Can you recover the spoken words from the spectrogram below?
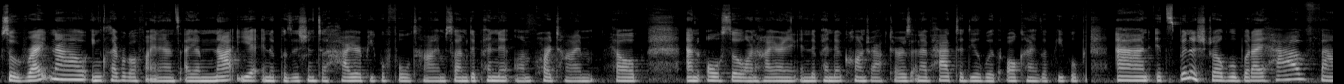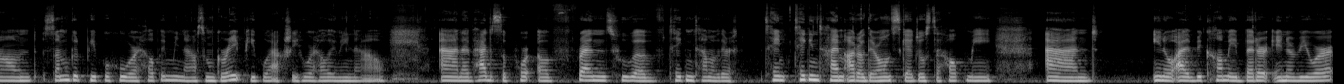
So right now in Clever Girl Finance, I am not yet in a position to hire people full time. So I'm dependent on part-time help and also on hiring independent contractors. And I've had to deal with all kinds of people. And it's been a struggle, but I have found some good people who are helping me now, some great people actually who are helping me now. And I've had the support of friends who have taken time of their taking time out of their own schedules to help me and you know, I've become a better interviewer.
